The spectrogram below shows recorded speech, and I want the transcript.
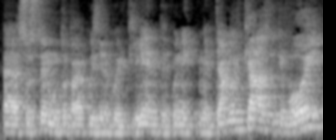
eh, sostenuto per acquisire quel cliente. Quindi mettiamo il caso che voi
